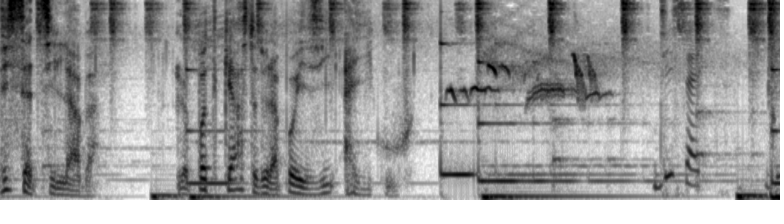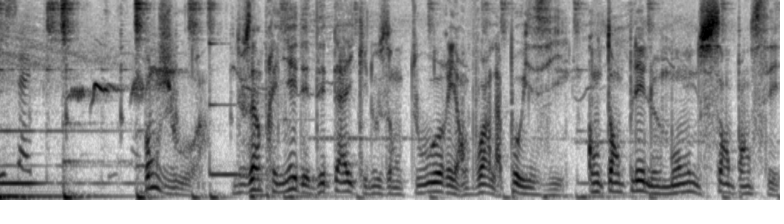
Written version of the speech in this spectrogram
17 syllabes, le podcast de la poésie haïku. 17, 17. Bonjour, nous imprégner des détails qui nous entourent et en voir la poésie, contempler le monde sans penser,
